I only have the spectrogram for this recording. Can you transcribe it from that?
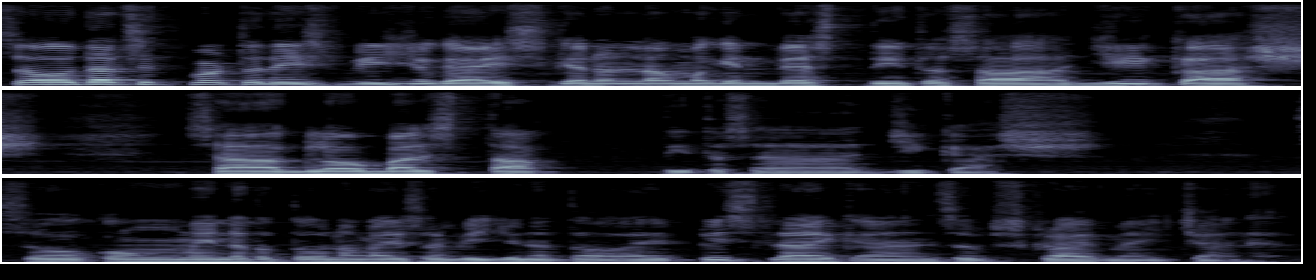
So that's it for today's video guys. Ganun lang mag-invest dito sa GCash sa global stock dito sa GCash. So kung may natutunan kayo sa video na to ay please like and subscribe my channel.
